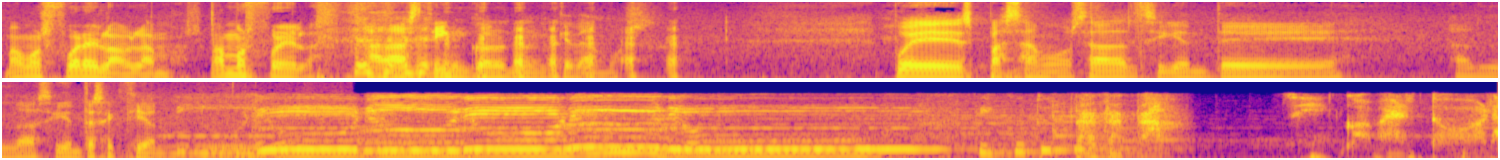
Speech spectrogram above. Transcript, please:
Vamos fuera y lo hablamos. Vamos fuera y lo A las 5 nos quedamos. Pues pasamos al siguiente a la siguiente sección. Sin cobertura.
